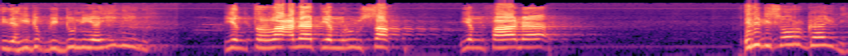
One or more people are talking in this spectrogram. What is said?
Tidak hidup di dunia ini yang terlaknat yang rusak yang fana ini di sorga ini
